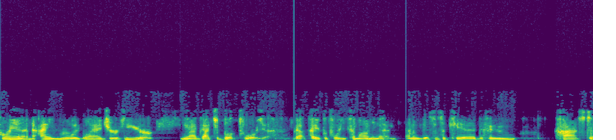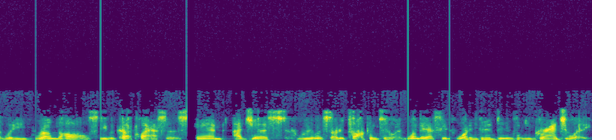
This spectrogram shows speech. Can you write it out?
trend. I am really glad you're here. You know, I've got your book for you. I've got paper for you. Come on in. I mean, this is a kid who constantly roamed the halls. He would cut classes. And I just really started talking to him. One day I said, What are you going to do when you graduate?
